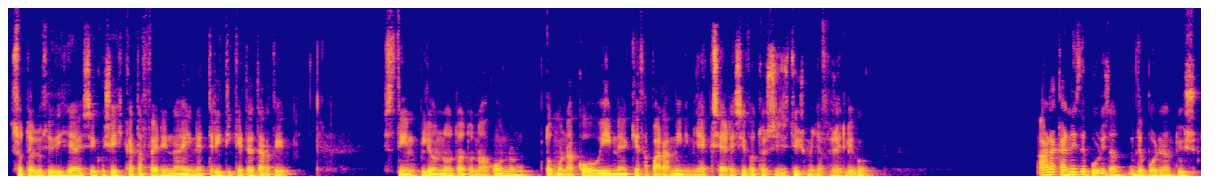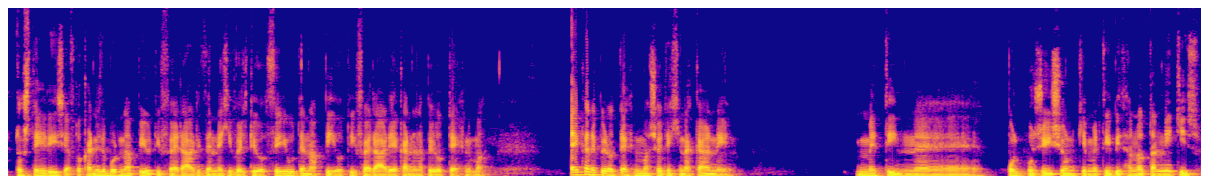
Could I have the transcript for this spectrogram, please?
στο τέλος του 2020 έχει καταφέρει να είναι τρίτη και τέταρτη στην πλειονότητα των αγώνων. Το Μονακό είναι και θα παραμείνει μια εξαίρεση, θα το συζητήσουμε για αυτό σε λίγο. Άρα κανείς δεν μπορείς να, δεν μπορεί να τους το στερήσει αυτό. Κανείς δεν μπορεί να πει ότι η Ferrari δεν έχει βελτιωθεί, ούτε να πει ότι η Ferrari έκανε ένα πυροτέχνημα έκανε πυροτέχνημα σε ό,τι έχει να κάνει με την ε, pole position και με την πιθανότητα νίκης.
